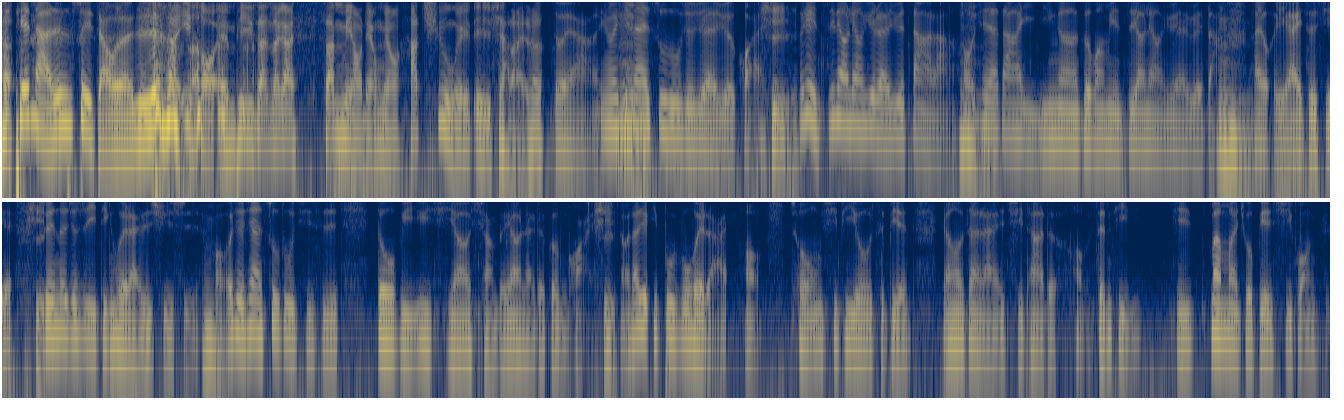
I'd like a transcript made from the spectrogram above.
天哪，这是睡着了，就是现在一首 MP 三大概三秒两秒，它咻哎哎下来了。对啊，因为现在速度就越来越快，嗯、是，而且资料量越来越大啦。哦、嗯，现在大家语音啊各方面资料量越来越大，嗯，还有 AI 这些，所以那就是一定会来的趋势。哦、嗯，而且现在速度其实都比预期要想的要来得更快，是，然后它就一步一步会来，哦，从 CPU 这边，然后再来其他的，好，整体其实慢慢就变细光子，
